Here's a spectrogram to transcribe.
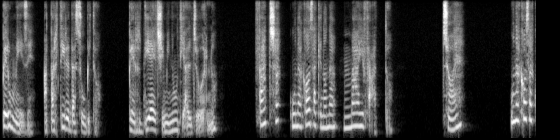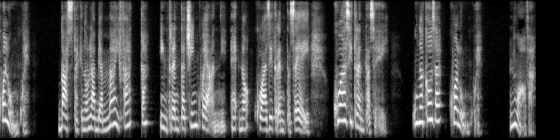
Per un mese, a partire da subito, per dieci minuti al giorno, faccia una cosa che non ha mai fatto. Cioè, una cosa qualunque. Basta che non l'abbia mai fatta in 35 anni. Eh no, quasi 36. Quasi 36. Una cosa qualunque. Nuova.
